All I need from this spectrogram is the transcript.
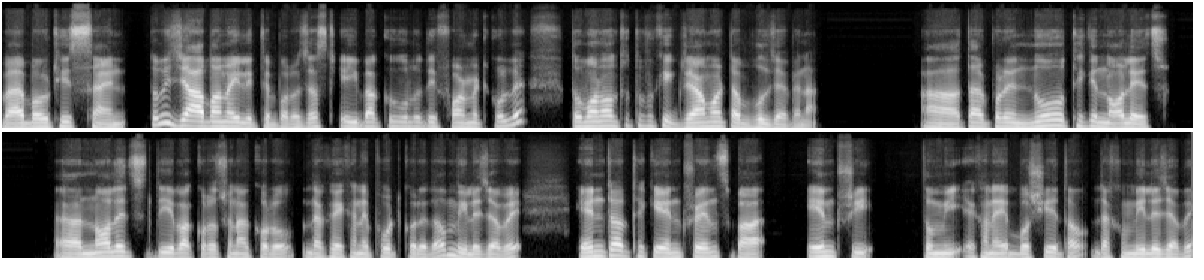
বা অ্যাবাউট হিস সাইন তুমি যা বানাই লিখতে পারো। জাস্ট এই বাক্যগুলো দিয়ে ফরম্যাট করলে তোমার অন্তত পক্ষে গ্রামারটা ভুল যাবে না। তারপরে নো থেকে নলেজ নলেজ দিয়ে বাক্য রচনা করো। দেখো এখানে পুট করে দাও, মিলে যাবে। এন্টার থেকে এন্ট্রেন্স বা এন্ট্রি তুমি এখানে বসিয়ে দাও, দেখো মিলে যাবে।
